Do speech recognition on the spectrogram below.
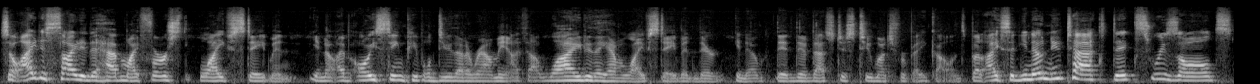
So I decided to have my first life statement. You know, I've always seen people do that around me. I thought, why do they have a life statement? They're, you know, they're, they're, that's just too much for Betty Collins. But I said, you know, new tactics results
